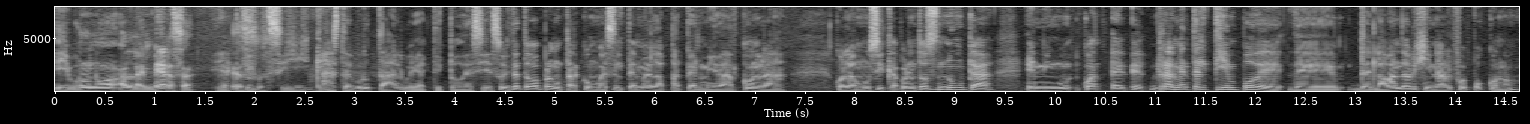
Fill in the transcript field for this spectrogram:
y Bruno a la inversa. Y Eso- Sí, claro, está brutal, güey, actitudes y eso. Ahorita te voy a preguntar cómo es el tema de la paternidad con la con la música, pero entonces nunca en ningún cua- eh, eh, realmente el tiempo de, de, de la banda original fue poco, ¿no?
